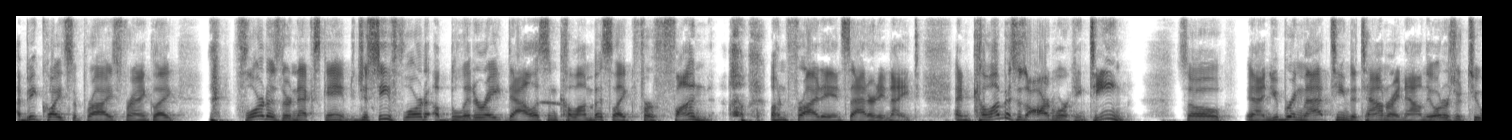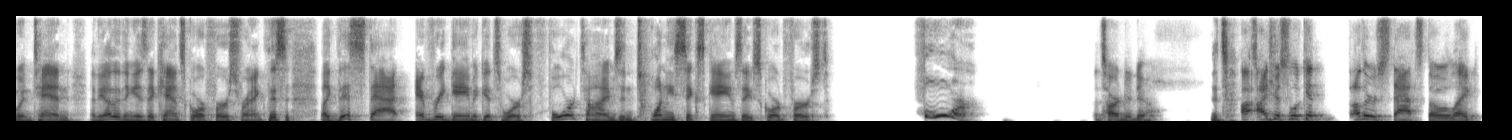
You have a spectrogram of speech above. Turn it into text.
I'd be quite surprised, Frank. Like Florida's their next game. Did you see Florida obliterate Dallas and Columbus like for fun on Friday and Saturday night? And Columbus is a hardworking team. So yeah, and you bring that team to town right now, and the Oilers are two and ten. And the other thing is they can't score first, Frank. This like this stat, every game it gets worse. Four times in 26 games they've scored first. Four. It's hard to do. It's, I, I just look at other stats though, like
